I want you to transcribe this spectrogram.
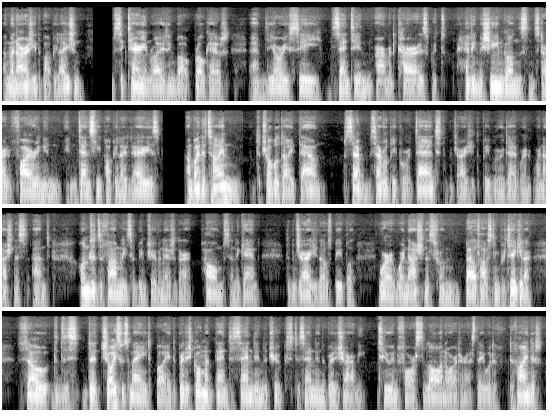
a minority of the population. Sectarian rioting broke out. Um, the RUC sent in armoured cars with heavy machine guns and started firing in, in densely populated areas. And by the time the trouble died down, sev- several people were dead. The majority of the people who were dead were, were nationalists, and hundreds of families have been driven out of their homes. And again, the majority of those people were, were nationalists from Belfast in particular. So the, the choice was made by the British government then to send in the troops, to send in the British Army to enforce law and order as they would have defined it.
